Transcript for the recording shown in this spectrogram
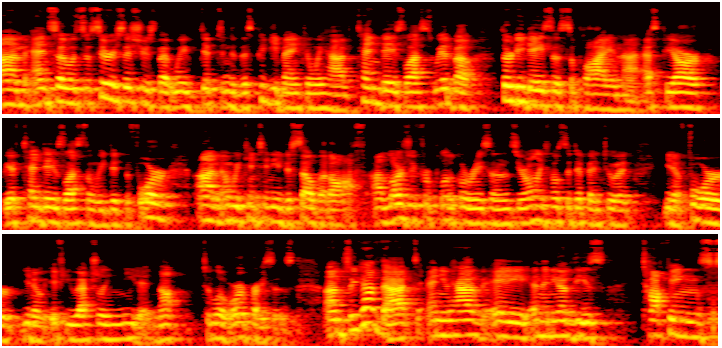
Um, and so it's a serious issues that we've dipped into this piggy bank and we have 10 days less. We had about 30 days of supply in that SPR. We have 10 days less than we did before, um, and we continue to sell that off, um, largely for political reasons. You're only supposed to dip into it, you know, for, you know, if you actually need it, not to lower oil prices. Um, so you have that, and you have a, and then you have these talkings,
